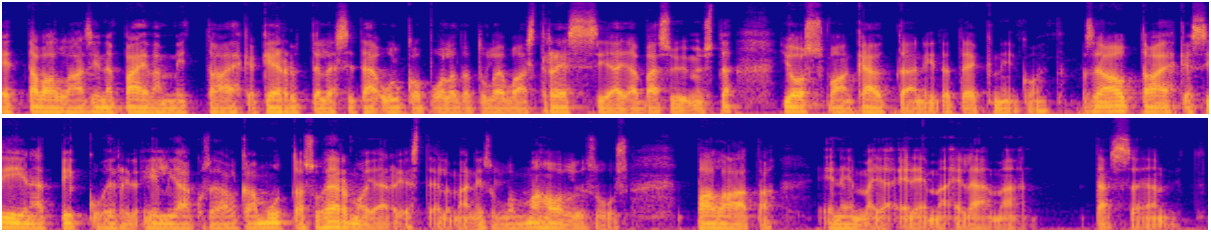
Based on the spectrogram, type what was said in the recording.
että tavallaan siinä päivän mittaan ehkä kerryttele sitä ulkopuolelta tulevaa stressiä ja väsymystä, jos vaan käyttää niitä tekniikoita. Se auttaa ehkä siinä, että pikkuhiljaa kun se alkaa muuttaa sun hermojärjestelmää, niin sulla on mahdollisuus palata enemmän ja enemmän elämään tässä ja nyt.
